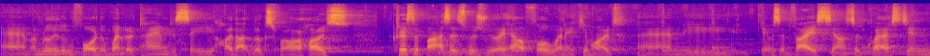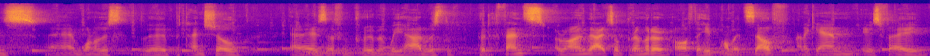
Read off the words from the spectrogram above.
Um, I'm really looking forward to winter time to see how that looks for our house. Chris at Bassett's was really helpful when he came out. Um, he gave us advice, he answered questions. Um, one of the, the potential areas of improvement we had was to put a fence around the actual perimeter of the heat pump itself. And again, he was very,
